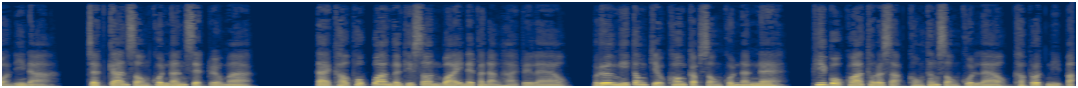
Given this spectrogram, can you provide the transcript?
ก่อนนี่นา จัดการสองคนนั้นเสร็จเร็วมาก แต่เขาพบว่าเงินที่ซ่อนไว้ในผนังหายไปแล้ว เรื่องนี้ต้องเกี่ยวข้องกับสองคนนั้นแน่ พี่โบคว้าโทรศัพท์ของทั้งสองคนแล้วขับรถหนีไป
